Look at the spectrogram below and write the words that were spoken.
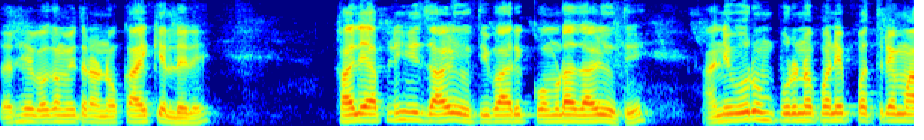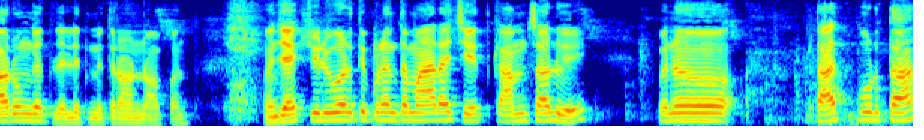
तर हे बघा मित्रांनो काय केलेलं आहे? खाली आपली ही जाळी होती बारीक कोंबडा जाळी होती. आणि वरून पूर्णपणे पत्रे मारून घेतलेले आहेत मित्रांनो आपण. म्हणजे ॲक्च्युली वरतीपर्यंत मारायचे आहेत काम चालू आहे. पण तात्पुरता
